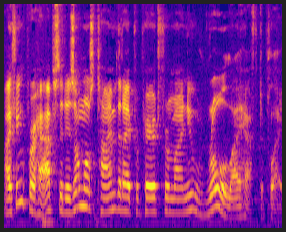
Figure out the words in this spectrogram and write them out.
I think perhaps it is almost time that I prepared for my new role I have to play.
